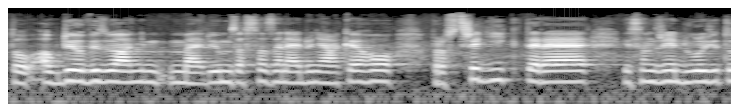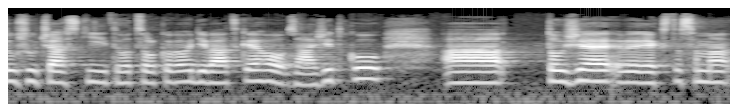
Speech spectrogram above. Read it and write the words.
to audiovizuální médium zasazené do nějakého prostředí, které je samozřejmě důležitou součástí toho celkového diváckého zážitku. A to, že, jak jste sama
